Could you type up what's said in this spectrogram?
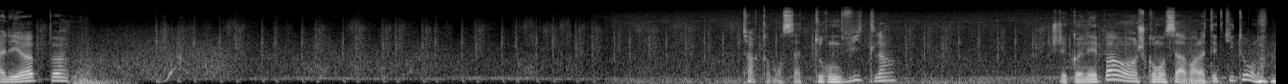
Allez hop. Putain, comment ça tourne vite là? Je les connais pas, hein. je commençais à avoir la tête qui tourne.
